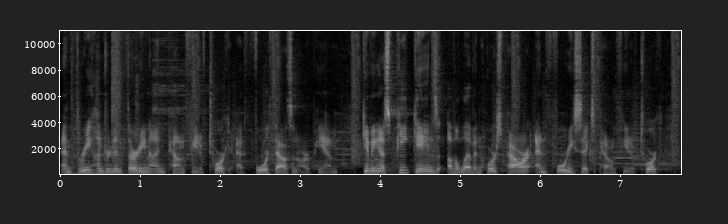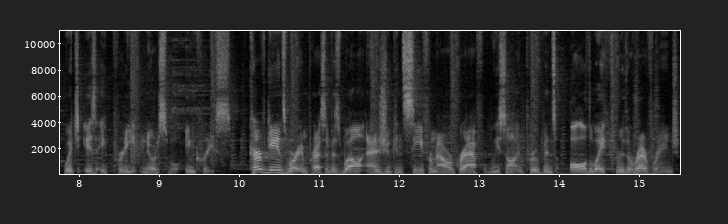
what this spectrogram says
and 339 pound-feet of torque at 4,000 RPM, giving us peak gains of 11 horsepower and 46 pound-feet of torque, which is a pretty noticeable increase. Curve gains were impressive as well. As you can see from our graph, we saw improvements all the way through the rev range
